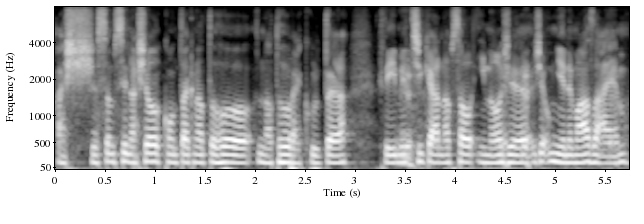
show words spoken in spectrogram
až jsem si našel kontakt na toho, na toho rekrutera, který mi třikrát napsal e-mail, že, že o mě nemá zájem,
